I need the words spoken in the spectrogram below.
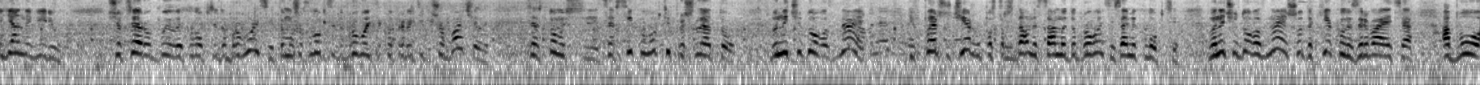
я не вірю, що це робили хлопці-добровольці, тому що хлопці-добровольці, котрі ви тільки що бачили, це в тому числі це всі хлопці пройшли АТО. Вони чудово знають і в першу чергу постраждали саме добровольці, самі хлопці. Вони чудово знають, що таке, коли зривається або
